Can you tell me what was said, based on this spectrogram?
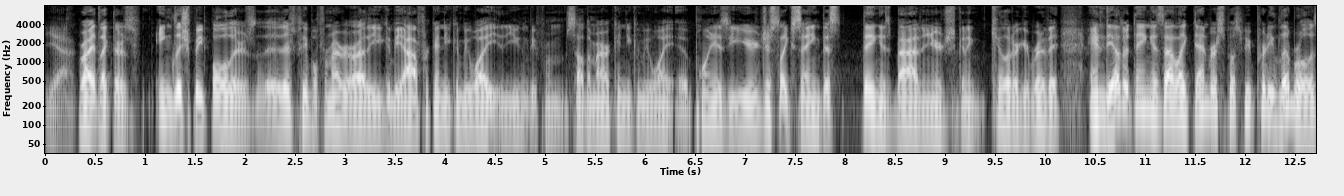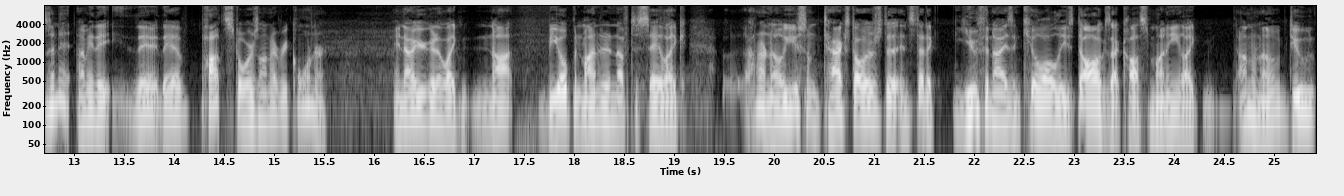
yeah. right? Like there's English people, there's there's people from everywhere. You can be African, you can be white, you can be from South American, you can be white. The point is, you're just like saying this thing is bad, and you're just gonna kill it or get rid of it. And the other thing is that like Denver's supposed to be pretty liberal, isn't it? I mean, they they they have pot stores on every corner, and now you're gonna like not be open minded enough to say like. I don't know. Use some tax dollars to instead of euthanize and kill all these dogs that cost money. Like I don't know, do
